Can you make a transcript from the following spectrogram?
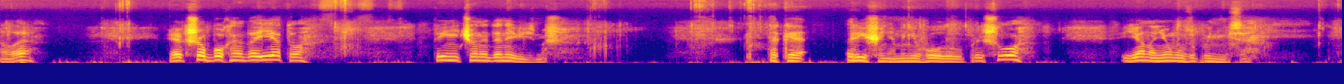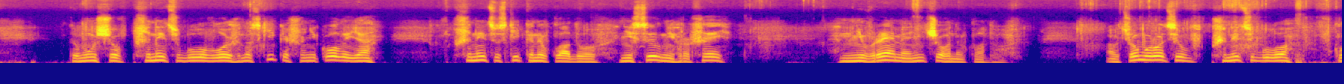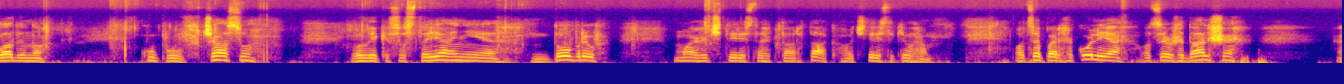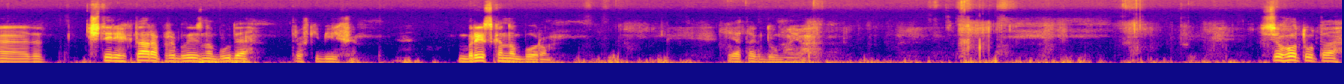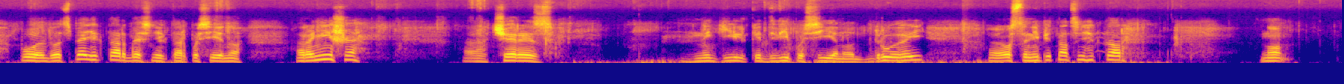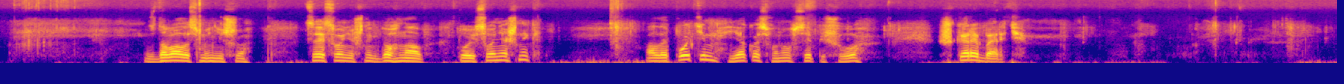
Але якщо Бог не дає, то ти нічого ніде не візьмеш. Таке рішення мені в голову прийшло, і я на ньому зупинюся. Тому що в пшеницю було вложено скільки, що ніколи я в пшеницю скільки не вкладував. Ні сил, ні грошей, ні время, нічого не вкладував. А в цьому році в пшеницю було вкладено купу часу, велике состояння, добрив майже 400 гектар. Так, о, 400 кілограм. Оце перша колія, оце вже далі. 4 гектара приблизно буде трошки більше. Бризкано бором. Я так думаю. Всього тут а, поле 25 гектар, 10 гектар посіяно раніше. Е, Через недільки дві посіяно другий, е, останні 15 гектар. Но здавалось мені, що цей соняшник догнав той соняшник, але потім якось воно все пішло шкереберть.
